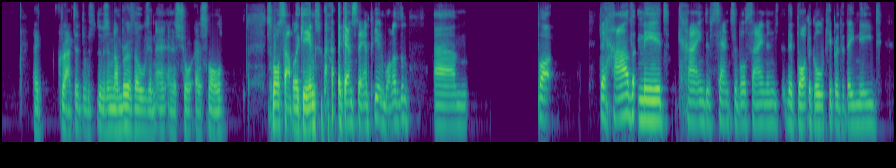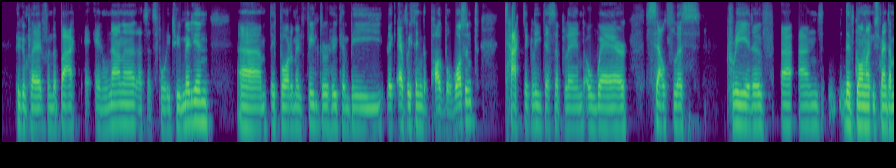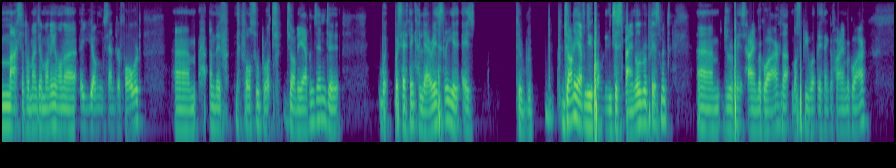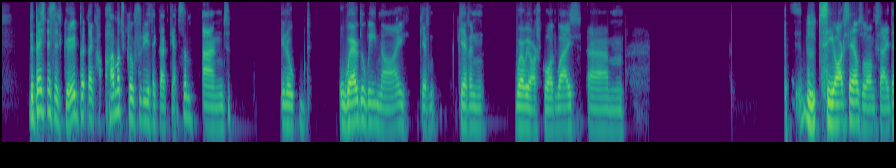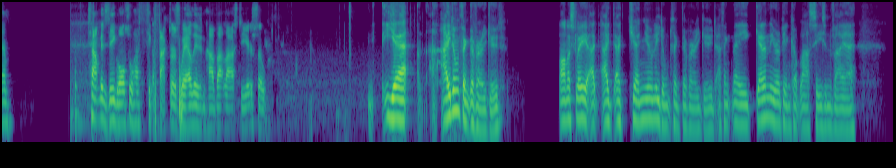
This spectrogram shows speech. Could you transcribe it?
Now, granted, there was there was a number of those in, in, in a short, a small, small sample of games against the MP in one of them. Um, but they have made kind of sensible signings. They bought the goalkeeper that they need who can play it from the back in Onana. That's that's 42 million. Um, they've bought a midfielder who can be like everything that Pogba wasn't tactically disciplined, aware, selfless, creative, uh, and they've gone out and spent a massive amount of money on a, a young centre forward. Um, and they've they've also brought Jonny Evans in to, which I think hilariously is to Jonny Evans you probably needs a spinal replacement um, to replace Harry Maguire. That must be what they think of Harry Maguire. The business is good, but like, how much closer do you think that gets them? And you know, where do we now, given given where we are squad wise, um, see ourselves alongside them? Champions League also has to take a factor as well. They didn't have that last year, so yeah, I don't think they're very good. Honestly, I, I, I genuinely don't think they're very good. I think they get in the European Cup last season via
